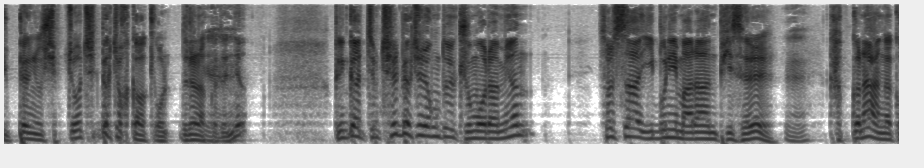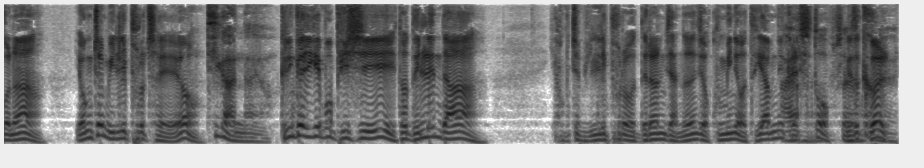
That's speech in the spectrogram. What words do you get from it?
660조, 700조 가깝게 올- 늘어났거든요. 예. 그러니까 지금 700조 정도의 규모라면 설사 이분이 말한 빚을 예. 갚거나 안 갚거나 0.12% 차이예요. 티가 안 나요. 그러니까 이게 뭐 빚이 더 늘린다. 0.12% 늘었는지 안 늘었는지 국민이 어떻게 합니까? 알 수도 없어요. 그래서 그걸 네.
